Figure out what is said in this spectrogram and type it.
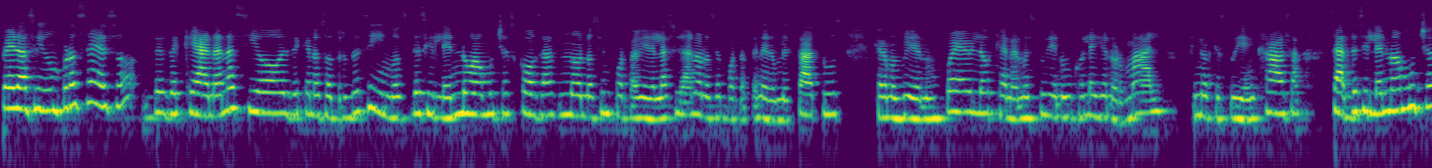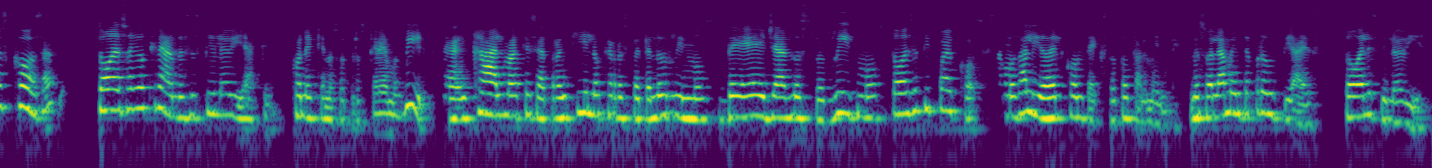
pero ha sido un proceso desde que Ana nació, desde que nosotros decidimos decirle no a muchas cosas, no nos importa vivir en la ciudad, no nos importa tener un estatus, queremos vivir en un pueblo, que Ana no estudie en un colegio normal, sino que estudie en casa, o sea, decirle no a muchas cosas. Todo eso ha ido creando ese estilo de vida que, con el que nosotros queremos vivir. Sea en calma, que sea tranquilo, que respete los ritmos de ella, nuestros ritmos, todo ese tipo de cosas. Hemos salido del contexto totalmente. No solamente productividad, es todo el estilo de vida.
